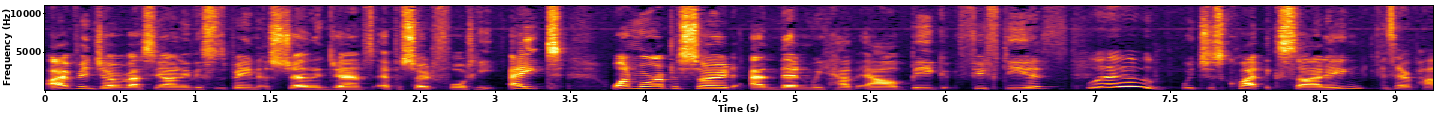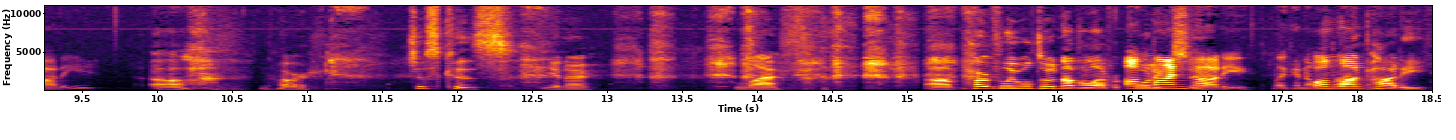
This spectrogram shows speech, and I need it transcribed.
I've been Gemma Bassiani. This has been Australian Jams episode 48. One more episode, and then we have our big 50th, Woohoo! which is quite exciting. Is there a party? Uh, no, just because you know, life. Um, hopefully, we'll do another live recording. Online soon. party, like an Online, online, party.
